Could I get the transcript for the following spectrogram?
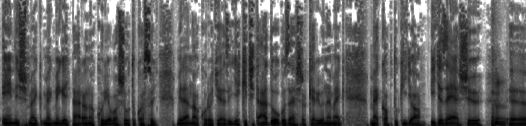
én is, meg, meg még egy páran akkor javasoltuk azt, hogy mi lenne akkor, hogyha ez így egy kicsit átdolgozásra kerülne, meg megkaptuk így, a, így az első hm. ö,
